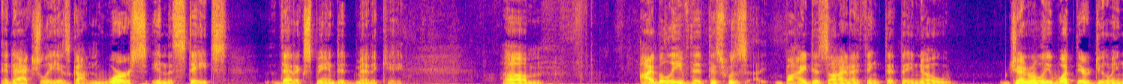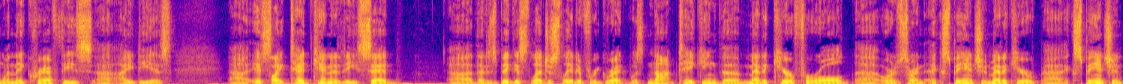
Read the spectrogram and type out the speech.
It actually has gotten worse in the states that expanded Medicaid. Um, I believe that this was by design. I think that they know generally what they're doing when they craft these uh, ideas. Uh, it's like Ted Kennedy said uh, that his biggest legislative regret was not taking the Medicare for all, uh, or sorry, expansion, Medicare uh, expansion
